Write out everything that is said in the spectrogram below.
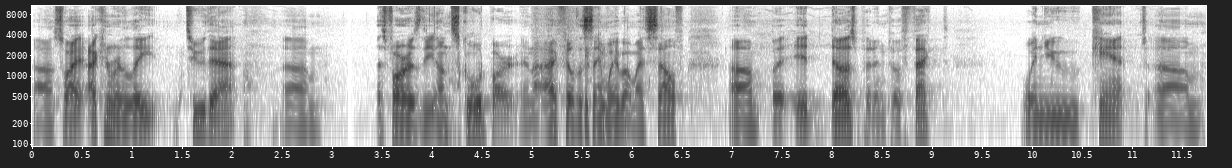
Uh, so I, I can relate to that um, as far as the unschooled part, and I I feel the same way about myself. Um, but it does put into effect when you can't um,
